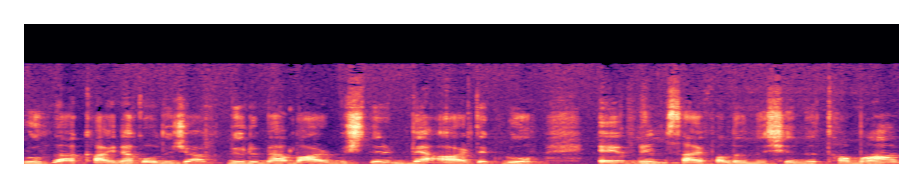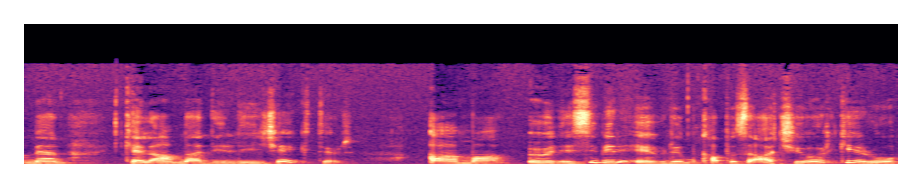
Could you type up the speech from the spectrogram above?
ruhla kaynak olacak dürüme varmıştır ve artık ruh evrim sayfalanışını tamamen kelamla dilleyecektir. Ama öylesi bir evrim kapısı açıyor ki ruh,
